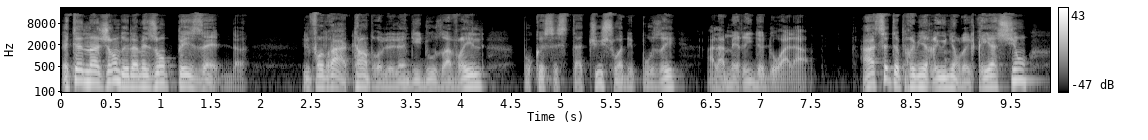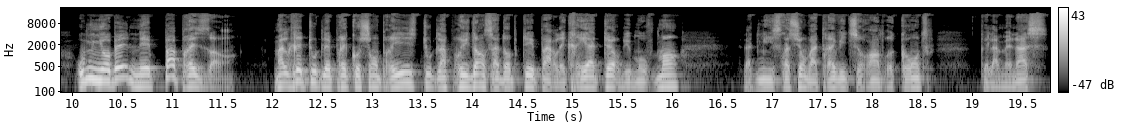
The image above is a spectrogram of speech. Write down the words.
est un agent de la maison PZ. Il faudra attendre le lundi 12 avril pour que ces statuts soient déposés à la mairie de Douala. À cette première réunion de création, Oumniobe n'est pas présent. Malgré toutes les précautions prises, toute la prudence adoptée par les créateurs du mouvement, l'administration va très vite se rendre compte que la menace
